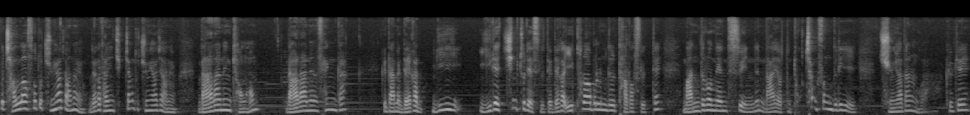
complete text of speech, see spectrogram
뭐 잘났어도 중요하지 않아요. 내가 다닌 직장도 중요하지 않아요. 나라는 경험 나라는 생각 그 다음에 내가 이 일에 침투됐을 때 내가 이 프로블럼들을 다뤘을 때 만들어낼 수 있는 나의 어떤 독창성들이 중요하다는 거야. 그게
